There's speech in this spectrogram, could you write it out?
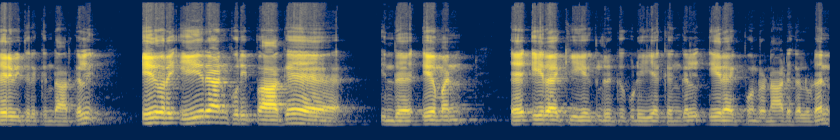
தெரிவித்திருக்கின்றார்கள். இதுவரை ஈரான் குறிப்பாக இந்த ஏமன் ஈராக்கியில் இருக்கக்கூடிய இயக்கங்கள் ஈராக் போன்ற நாடுகளுடன்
